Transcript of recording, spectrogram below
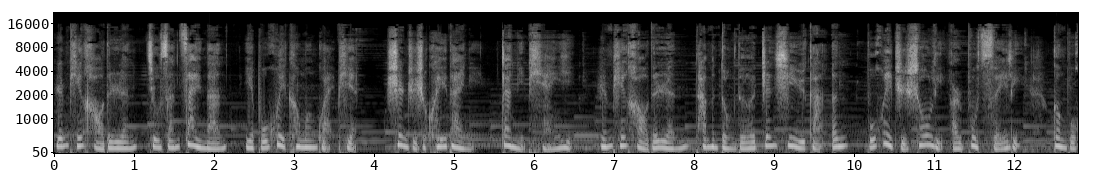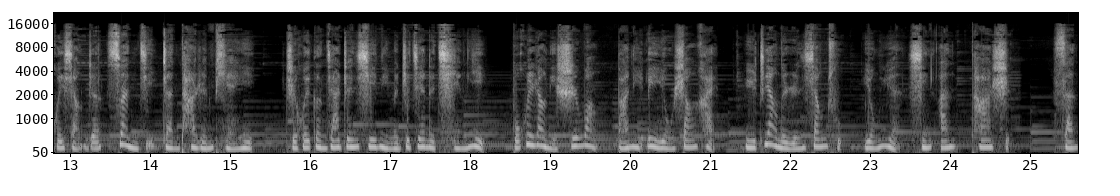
人品好的人，就算再难，也不会坑蒙拐骗。甚至是亏待你、占你便宜，人品好的人，他们懂得珍惜与感恩，不会只收礼而不随礼，更不会想着算计占他人便宜，只会更加珍惜你们之间的情谊，不会让你失望，把你利用伤害。与这样的人相处，永远心安踏实。三，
